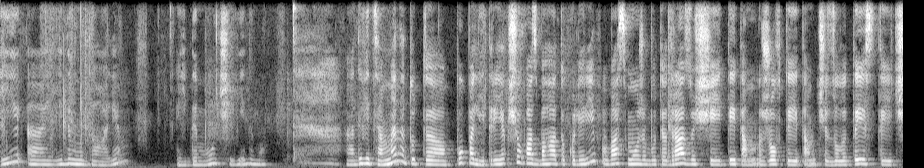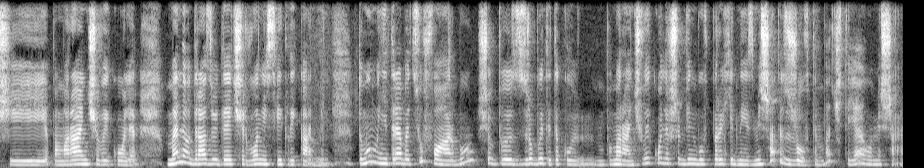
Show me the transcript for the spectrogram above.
І, е, їдемо далі. Йдемо чи їдемо. Дивіться, в мене тут е, по палітрі. Якщо у вас багато кольорів, у вас може бути одразу ще йти там жовтий там, чи золотистий, чи помаранчевий колір. У мене одразу йде червоний світлий кадмій. Тому мені треба цю фарбу, щоб зробити такий помаранчевий колір, щоб він був перехідний, змішати з жовтим. Бачите, я його мішаю.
